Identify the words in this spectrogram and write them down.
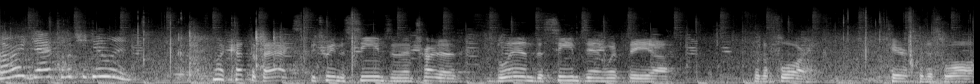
All right, Dad, what you doing? I'm gonna cut the bags between the seams and then try to blend the seams in with the uh, with the floor here for this wall.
